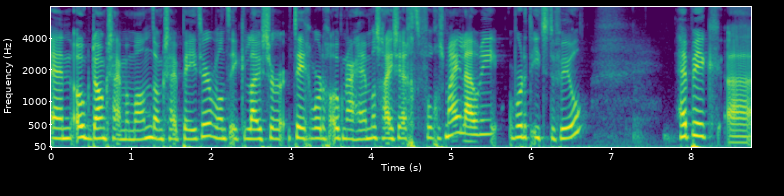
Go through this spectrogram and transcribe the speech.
en ook dankzij mijn man, dankzij Peter, want ik luister tegenwoordig ook naar hem. Als hij zegt: Volgens mij, Laurie, wordt het iets te veel. Heb ik uh,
